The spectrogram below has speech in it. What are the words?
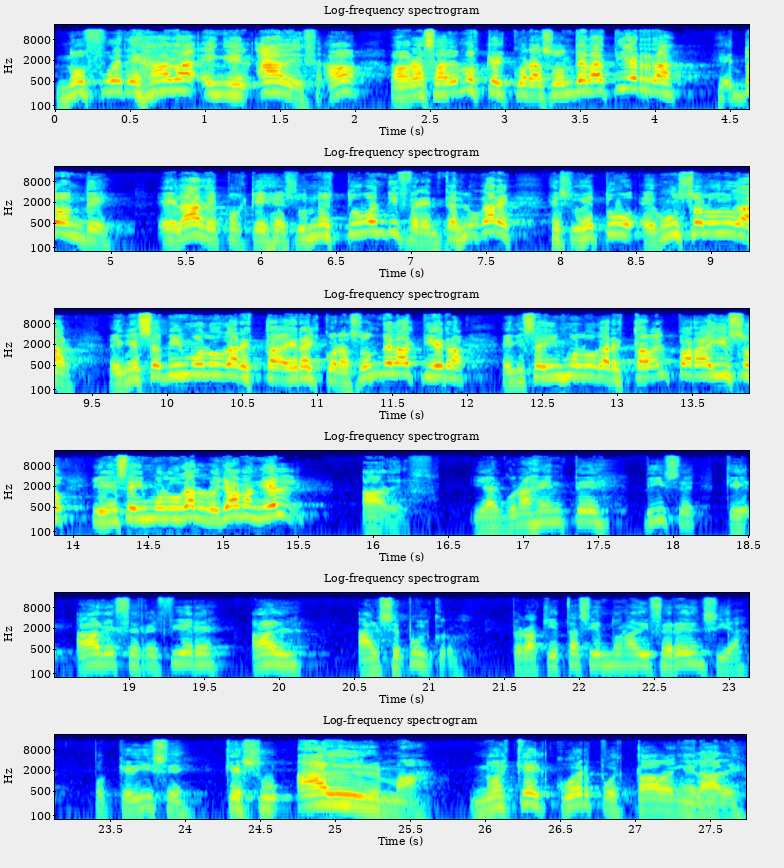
no fue dejada en el Hades. Ah, ahora sabemos que el corazón de la tierra es donde? El Hades, porque Jesús no estuvo en diferentes lugares, Jesús estuvo en un solo lugar. En ese mismo lugar está, era el corazón de la tierra, en ese mismo lugar estaba el paraíso y en ese mismo lugar lo llaman el Hades. Y alguna gente dice que el Hades se refiere al, al sepulcro, pero aquí está haciendo una diferencia porque dice que su alma no es que el cuerpo estaba en el Hades,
